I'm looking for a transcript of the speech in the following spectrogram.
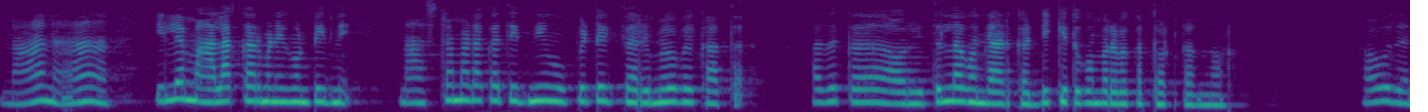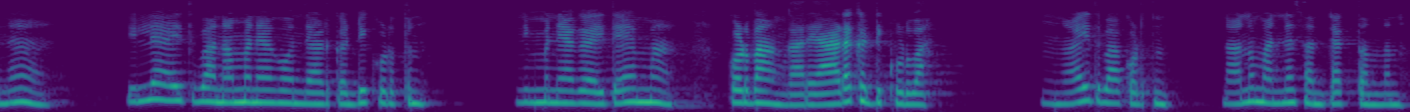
ನಾನು? ಇಲ್ಲೇ ಮಾಲಕ್ಕಾರ ಮನೆಗೆ ಹೊಂಟಿದ್ನಿ. ನಾಷ್ಟ ಮಾಡಕತ್ತಿದ್ನಿ ಉಪ್ಪಿಟ್ಟಿಗೆ ಕರಿಮೇಬೇಕಾತ ಅದಕ್ಕೆ ಅವ್ರ ಇದೆಲ್ಲ ಒಂದು ಎರಡು ಕಡ್ಡಿ ಕಿತ್ಕೊಂಡ್ಬರ್ಬೇಕಂತ ಹೊಟ್ಟದ ನೋಡು. ಹೌದೇನಾ? ಇಲ್ಲೇ ಆಯ್ತು ಬಾ ನಮ್ಮ ಮನ್ಯಾಗ ಒಂದು ಎರಡು ಕಡ್ಡಿ ಕೊಡ್ತೀನಿ. ಅಮ್ಮ ಕೊಡ್ಬಾ ಹಂಗಾರೆ ಎರಡು ಕಟ್ಟಿ ಕೊಡ್ವಾ ಆಯ್ತು ಬಾ ಕೊಡ್ತೀನಿ. ನಾನು ಮೊನ್ನೆ ಸಂತ್ಯಾಗ ತಂದನು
